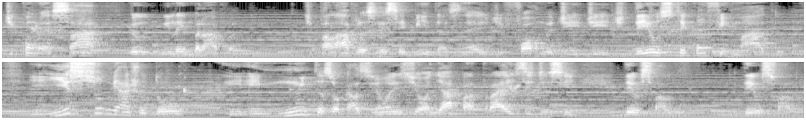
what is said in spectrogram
de começar, eu me lembrava de palavras recebidas, né, de forma de, de, de Deus ter confirmado, e isso me ajudou em, em muitas ocasiões de olhar para trás e dizer assim: Deus falou, Deus falou,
